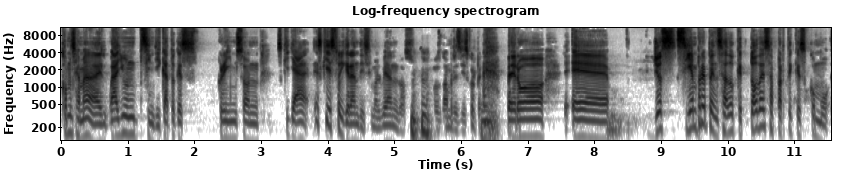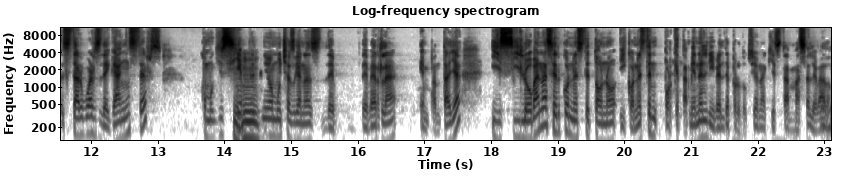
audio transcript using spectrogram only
¿cómo se llama? El- hay un sindicato que es Crimson, es que ya, es que estoy grande y se me olvidan los, los nombres, disculpen, pero eh, yo siempre he pensado que toda esa parte que es como Star Wars de gangsters, como que siempre he tenido muchas ganas de, de verla en pantalla. Y si lo van a hacer con este tono y con este, porque también el nivel de producción aquí está más elevado,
